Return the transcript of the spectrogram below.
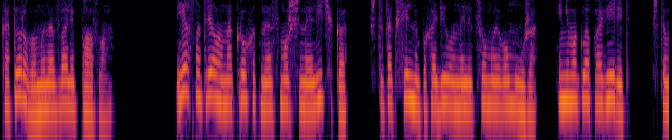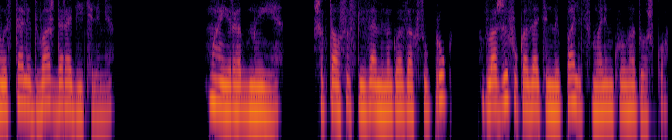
которого мы назвали Павлом. Я смотрела на крохотное сморщенное личико, что так сильно походило на лицо моего мужа, и не могла поверить, что мы стали дважды родителями. «Мои родные», — шептал со слезами на глазах супруг, вложив указательный палец в маленькую ладошку,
